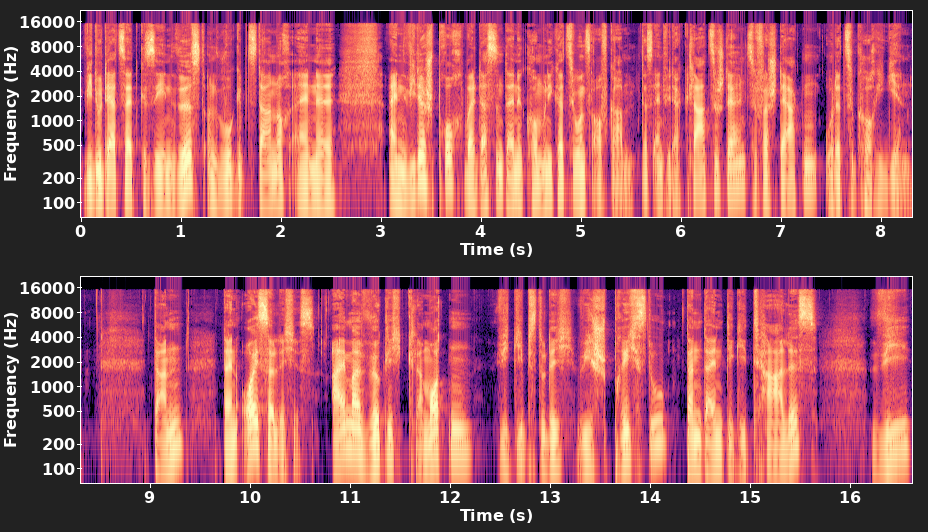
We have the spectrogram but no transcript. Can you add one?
wie du derzeit gesehen wirst und wo gibt's da noch eine, einen Widerspruch, weil das sind deine Kommunikationsaufgaben, das entweder klarzustellen, zu verstärken oder zu korrigieren. Dann dein Äußerliches, einmal wirklich Klamotten, wie gibst du dich, wie sprichst du, dann dein Digitales, wie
